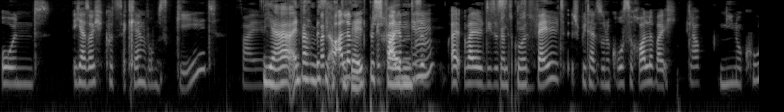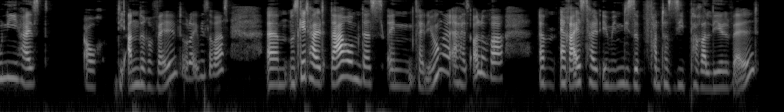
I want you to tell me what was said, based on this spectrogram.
und ja, soll ich kurz erklären, worum es geht? Weil ja, einfach ein bisschen allem, die Welt vor allem beschreiben. diese, Mhm. äh, weil dieses, Ganz kurz. diese Welt spielt halt so eine große Rolle, weil ich glaube, Nino Kuni heißt auch die andere Welt oder irgendwie sowas. Ähm, und es geht halt darum, dass ein kleiner Junge, er heißt Oliver, ähm, er reist halt eben in diese Fantasie-Parallelwelt.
